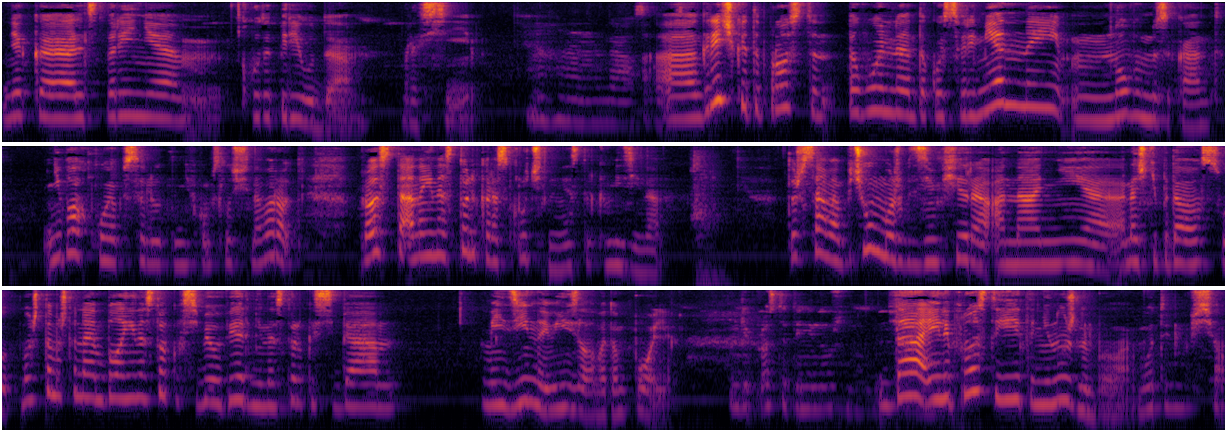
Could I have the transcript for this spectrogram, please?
некое олицетворение какого-то периода в России. Мгм, да, согласна. А гречка это просто довольно такой современный новый музыкант. Неплохой абсолютно, ни в коем случае наоборот. Просто она не настолько раскручена, не настолько медийна. То же самое, почему, может быть, Земфира, она не, раньше не подала в суд? Может, потому что она была не настолько в себе уверена, не настолько себя медийно видела в этом поле. Или просто это не нужно. Да, или просто ей это не нужно было. Вот и все.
